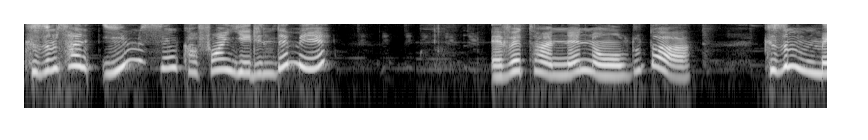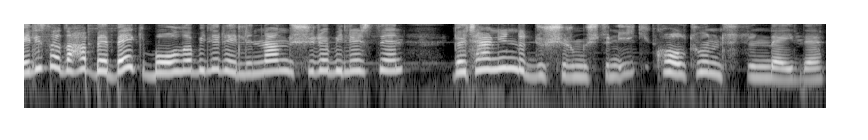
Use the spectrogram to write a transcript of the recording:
Kızım sen iyi misin? Kafan yerinde mi? Evet anne ne oldu da? Kızım Melisa daha bebek boğulabilir elinden düşürebilirsin. Geçen gün de düşürmüştün. İyi ki koltuğun üstündeydi.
